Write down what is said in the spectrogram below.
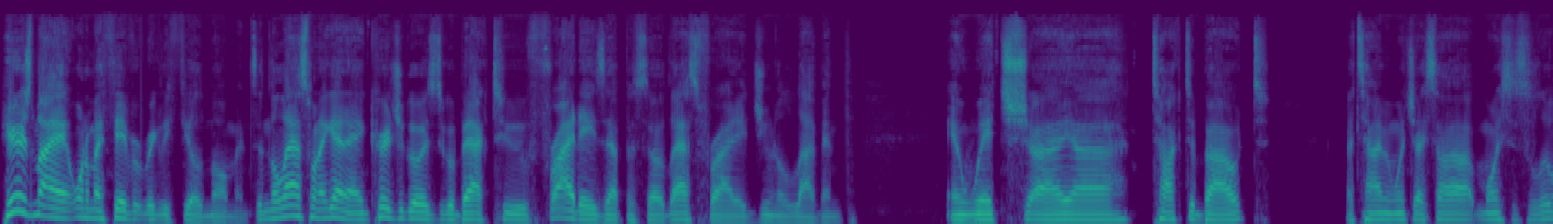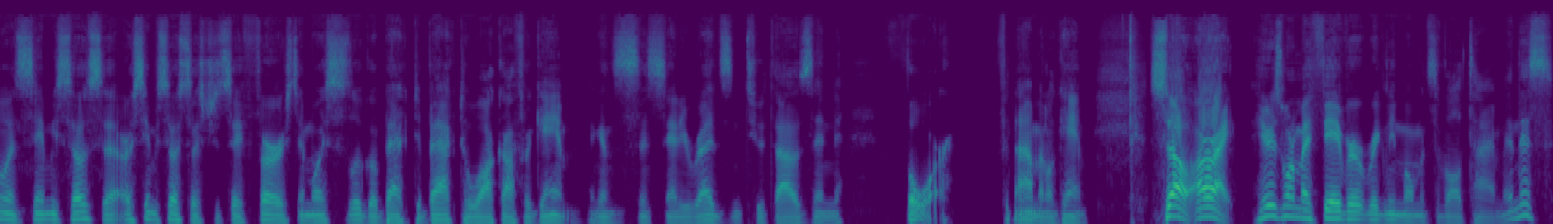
here's my one of my favorite Wrigley Field moments. And the last one again, I encourage you guys to go back to Friday's episode, last Friday, June 11th in which I uh, talked about a time in which I saw Moises Alou and Sammy Sosa, or Sammy Sosa, I should say first, and Moises Alou go back to back to walk off a game against the Cincinnati Reds in 2004. Phenomenal game. So, all right, here's one of my favorite Wrigley moments of all time. And this,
